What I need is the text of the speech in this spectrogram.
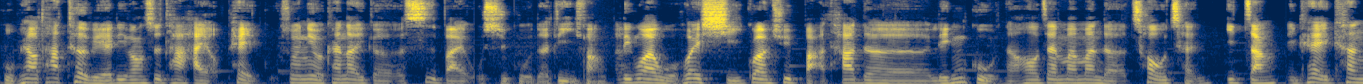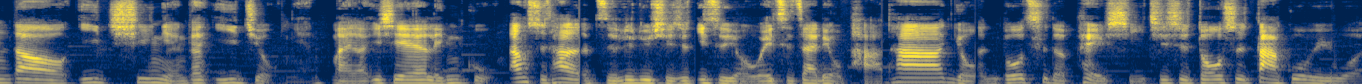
股票它特别的地方是它还有配股，所以你有看到一个四百五十股的地方。另外我会习惯去把它的零股，然后再慢慢的凑成一张。你可以看到一七年跟一九年买了一些零股，当时它的殖利率其实一直有维持在六趴，它有很多次的配息，其实都是大过于我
